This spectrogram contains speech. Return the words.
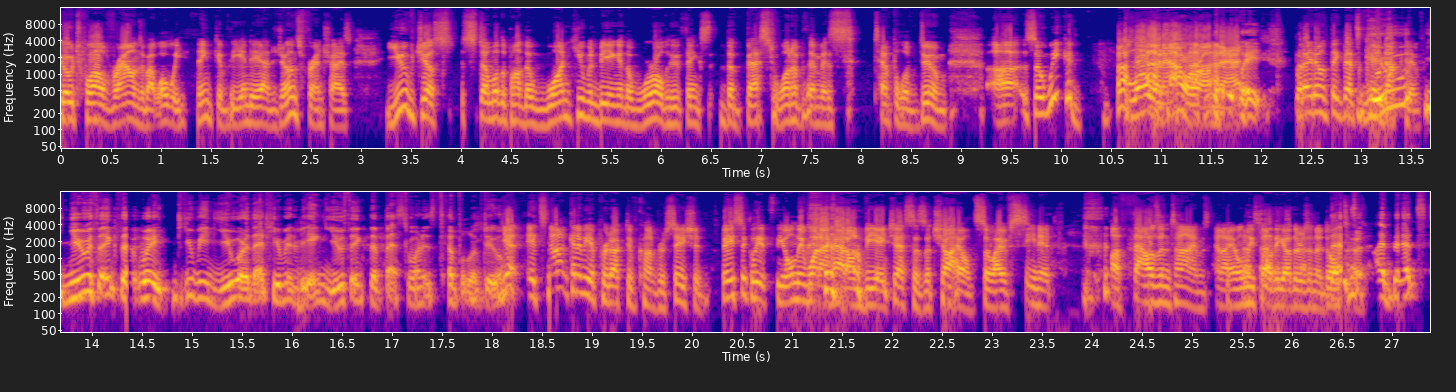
go 12 rounds about what we think of the Indiana Jones franchise, you've just stumbled upon the one human being in the world who thinks the best one of them is Temple of Doom. Uh, so we could blow an hour on that. wait, but I don't think that's conductive. You, you think that? Wait, you mean you are that human being? You think the best one is Temple of Doom? Yeah, it's not going to be a productive conversation. Basically, it's the only one I had on VHS as a child, so I've seen it a thousand times, and I only saw the others in adulthood. That's, that's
